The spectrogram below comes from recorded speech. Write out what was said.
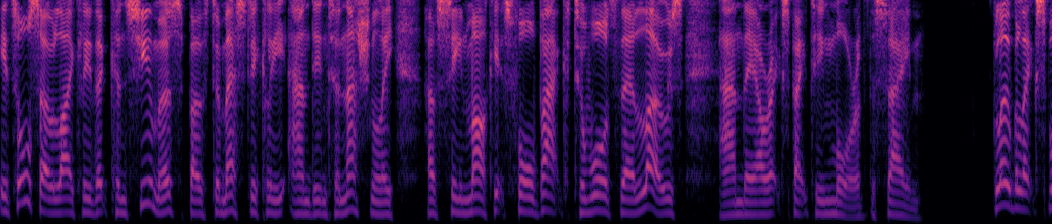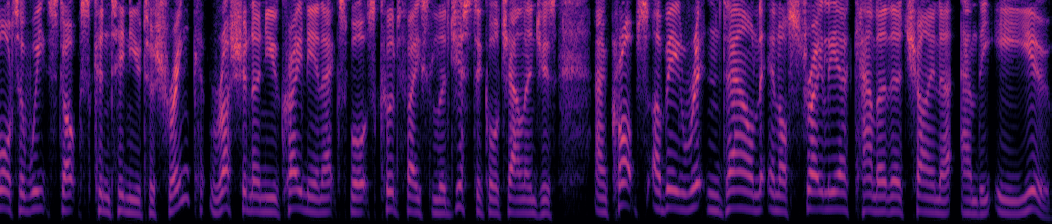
it's also likely that consumers, both domestically and internationally, have seen markets fall back towards their lows, and they are expecting more of the same. Global exporter wheat stocks continue to shrink. Russian and Ukrainian exports could face logistical challenges, and crops are being written down in Australia, Canada, China, and the EU.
